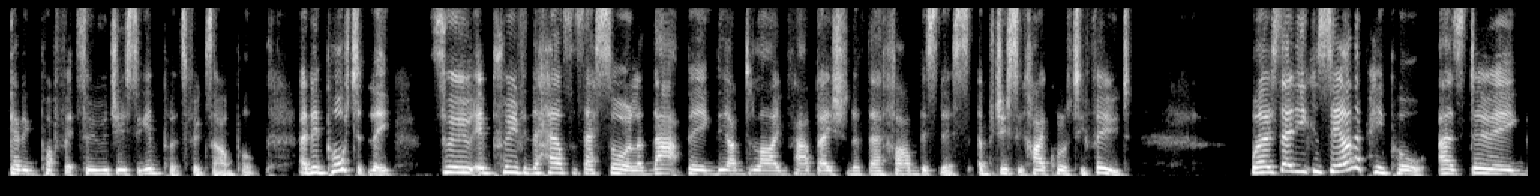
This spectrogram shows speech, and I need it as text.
getting profit through reducing inputs, for example, and importantly, through improving the health of their soil, and that being the underlying foundation of their farm business and producing high quality food. Whereas then you can see other people as doing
